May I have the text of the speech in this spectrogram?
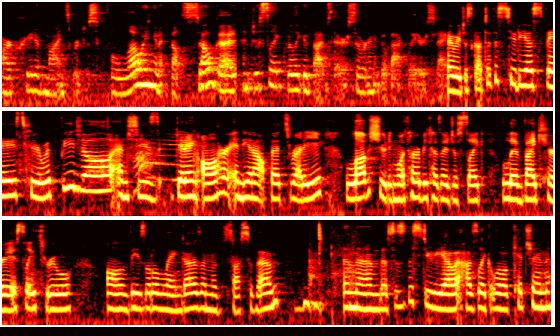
our creative minds were just flowing and it felt so good and just like really good vibes there. So we're gonna go back later today. We just got to the studio space here with Bijal and she's getting all her Indian outfits ready. Love shooting with her because I just like live vicariously through all of these little langas. I'm obsessed with them. And then this is the studio. It has like a little kitchen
